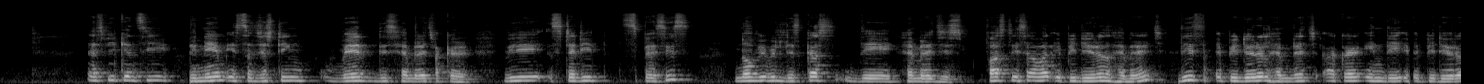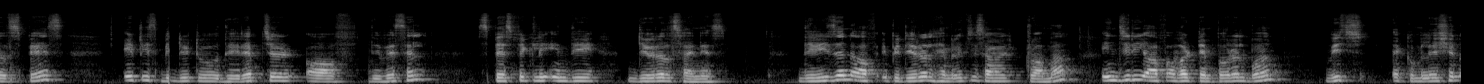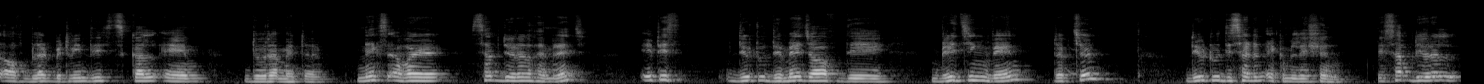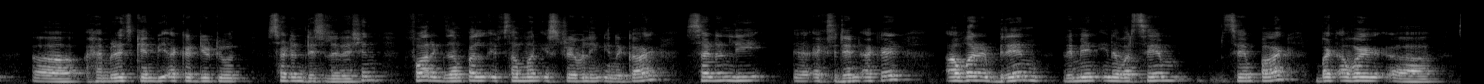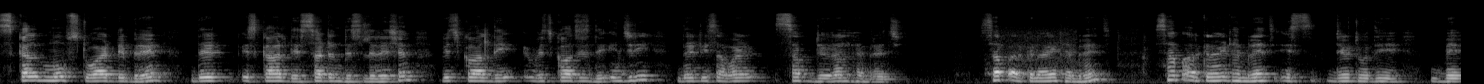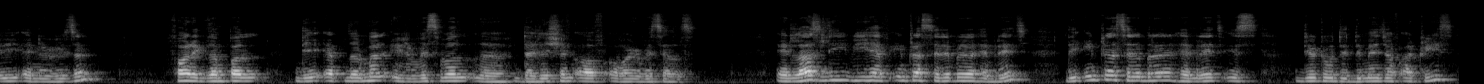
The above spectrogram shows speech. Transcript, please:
As we can see, the name is suggesting where this hemorrhage occurred. We studied spaces. Now we will discuss the hemorrhages. First is our epidural hemorrhage. This epidural hemorrhage occur in the epidural space. It is due to the rupture of the vessel, specifically in the dural sinus. The reason of epidural hemorrhages are trauma, injury of our temporal bone, which accumulation of blood between the skull and dura mater. Next, our subdural hemorrhage. It is due to damage of the bridging vein rupture due to the sudden accumulation. The subdural uh, hemorrhage can be occurred due to sudden deceleration. For example, if someone is traveling in a car, suddenly uh, accident occurred, our brain remain in our same same part, but our uh, skull moves toward the brain. That is called the sudden deceleration, which called the which causes the injury. That is our subdural hemorrhage. Subarachnoid hemorrhage. Subarachnoid hemorrhage is due to the berry aneurysm. For example, the abnormal irreversible uh, dilation of our vessels. And lastly, we have intracerebral hemorrhage. The intracerebral hemorrhage is due to the damage of arteries.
